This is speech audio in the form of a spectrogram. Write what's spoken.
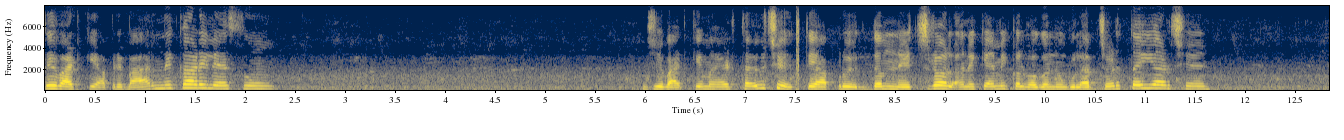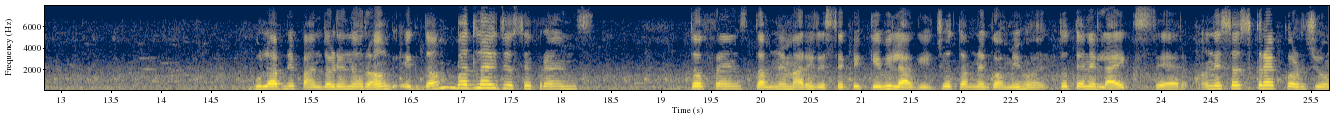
તે વાટકી આપણે બહાર નીકાળી લેશું. જે વાટકીમાં એડ થયું છે તે આપણું એકદમ નેચરલ અને કેમિકલ વગરનું ગુલાબજળ તૈયાર છે. ગુલાબની પાંદડીનો રંગ એકદમ બદલાઈ જશે ફ્રેન્ડ્સ તો ફ્રેન્ડ્સ તમને મારી રેસિપી કેવી લાગી? જો તમને ગમી હોય તો તેને લાઇક શેર અને સબસ્ક્રાઈબ કરજો.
